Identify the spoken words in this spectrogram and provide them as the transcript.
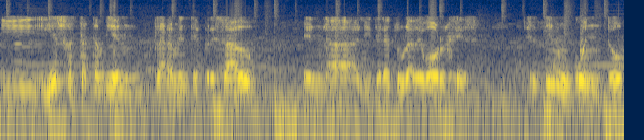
Y, y, eso está también claramente expresado en la literatura de Borges. Él tiene un cuento,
